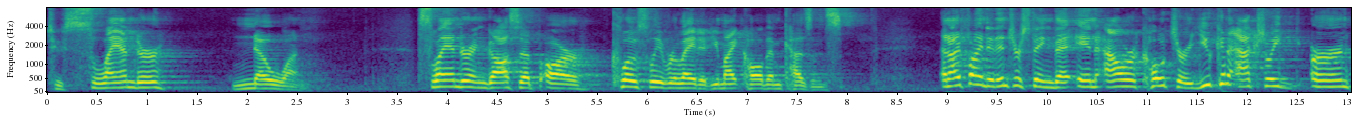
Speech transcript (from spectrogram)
to slander no one. Slander and gossip are closely related. You might call them cousins. And I find it interesting that in our culture, you can actually earn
